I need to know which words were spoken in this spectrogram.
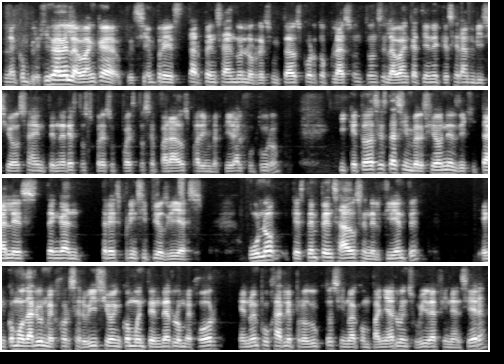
La complejidad de la banca, pues siempre es estar pensando en los resultados corto plazo, entonces la banca tiene que ser ambiciosa en tener estos presupuestos separados para invertir al futuro y que todas estas inversiones digitales tengan tres principios guías. Uno, que estén pensados en el cliente, en cómo darle un mejor servicio, en cómo entenderlo mejor, en no empujarle productos, sino acompañarlo en su vida financiera.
